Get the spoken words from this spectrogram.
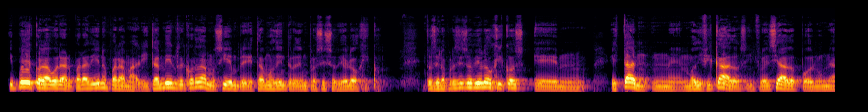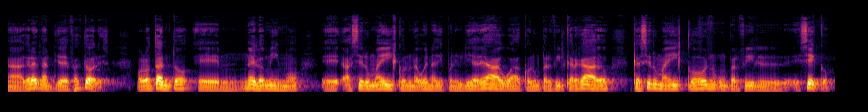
y puede colaborar para bien o para mal. Y también recordamos siempre que estamos dentro de un proceso biológico. Entonces los procesos biológicos eh, están mm, modificados, influenciados por una gran cantidad de factores. Por lo tanto, eh, no es lo mismo eh, hacer un maíz con una buena disponibilidad de agua, con un perfil cargado, que hacer un maíz con un perfil eh, seco.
